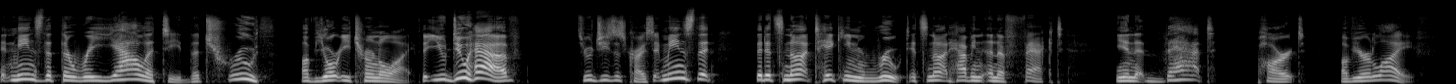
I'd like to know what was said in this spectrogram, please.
It means that the reality, the truth of your eternal life that you do have through Jesus Christ, it means that, that it's not taking root, it's not having an effect in that part of your life.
